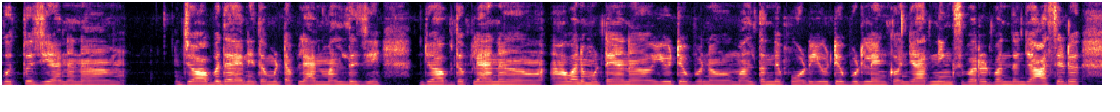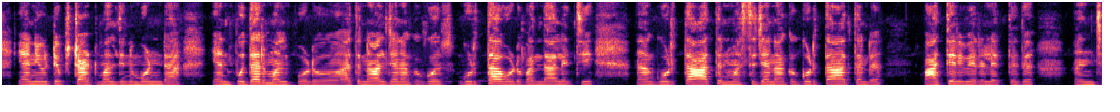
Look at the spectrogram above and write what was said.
ಗೊತ್ತುಜಿ ಅನನ ಜಾಬ್ ನಿತ ಮುಟ್ಟ ಪ್ಲ್ಯಾನ್ ಮಲ್ದೆಜಿ ಜಾಬ್ ದ ಪ್ಲ್ಯಾನ್ ಆವನ ಮುಟ್ಟ ಯಾನ್ ಯೂಟ್ಯೂಬ್ ಮಲ್ತಂದೆ ಪೋಡು ಯೂಟ್ಯೂಬ್ ಡ್ಲ ಎಂಕ್ ಒಂಜಿ ಅರ್ನಿಂಗ್ಸ್ ಬರಡ್ ಬಂದೊಂಜಿ ಆಸೆಡ್ ಯಾನ್ ಯೂಟ್ಯೂಬ್ ಸ್ಟಾರ್ಟ್ ಮಲ್ದಿನ ಬೊಂಡ ಯಾನ್ ಪುದರ್ ಮಲ್ಪೊಡು ಅತ್ ನಾಲ್ ಗುರ್ತಾ ಗುರ್ತಾವೊಡು ಪಂದಾಲೆಜ್ಜಿ ಗುರ್ತ ಆತನ್, ಮಸ್ತ್ ಜನಕ್ ಗುರ್ತ ಆತಂಡ್ ಪಾತೆರ್ ಬೇರೆ ಲೆತ್ತುದು ಅಂಚ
